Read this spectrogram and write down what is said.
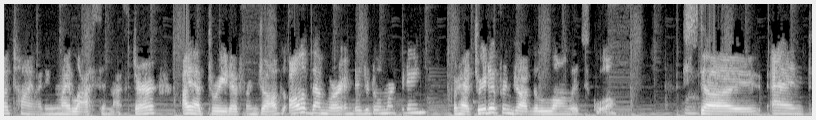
a time I think my last semester I had three different jobs all of them were in digital marketing but I had three different jobs along with school. So and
